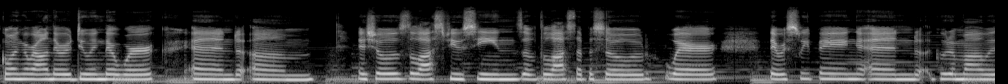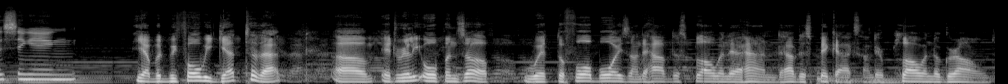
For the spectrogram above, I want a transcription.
going around, they were doing their work, and um, it shows the last few scenes of the last episode where they were sweeping and Guruma was singing. Yeah, but before we get to that, um, it really opens up with the four boys and they have this plow in their hand, they have this pickaxe and they're plowing the ground.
